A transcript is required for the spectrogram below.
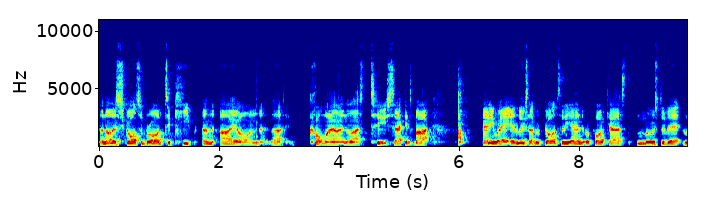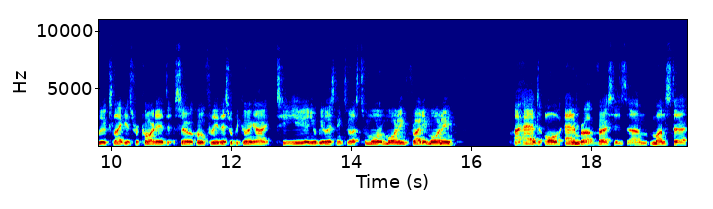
Another Scots abroad to keep an eye on. That caught my eye in the last two seconds. But anyway, it looks like we've got to the end of a podcast. Most of it looks like it's recorded. So hopefully, this will be going out to you and you'll be listening to us tomorrow morning, Friday morning, ahead of Edinburgh versus um, Munster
